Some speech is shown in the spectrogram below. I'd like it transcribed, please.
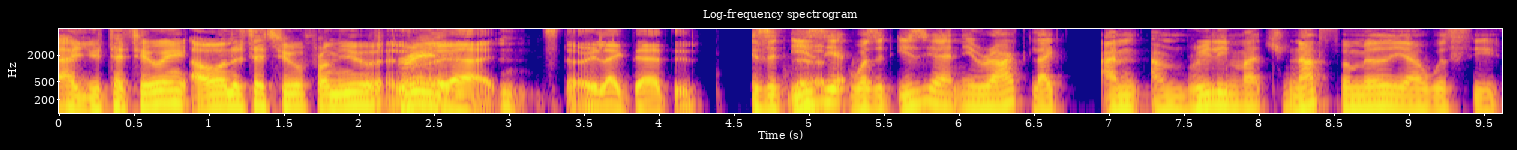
uh, you tattooing? I want a tattoo from you. Really? Yeah, story like that. Is it easier? Was it easier in Iraq? Like I'm, I'm really much not familiar with the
